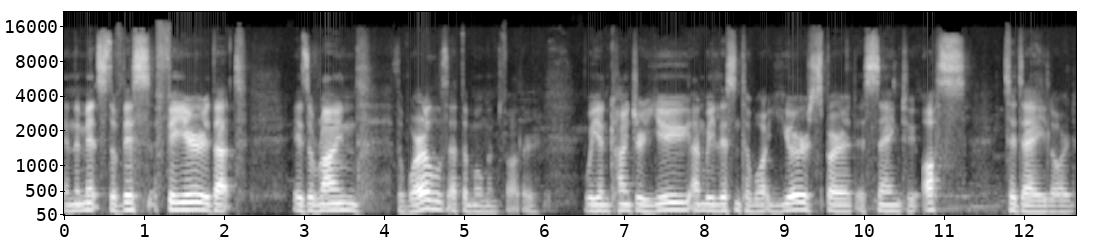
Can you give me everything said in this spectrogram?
In the midst of this fear that is around the world at the moment, Father, we encounter you and we listen to what your Spirit is saying to us today, Lord.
